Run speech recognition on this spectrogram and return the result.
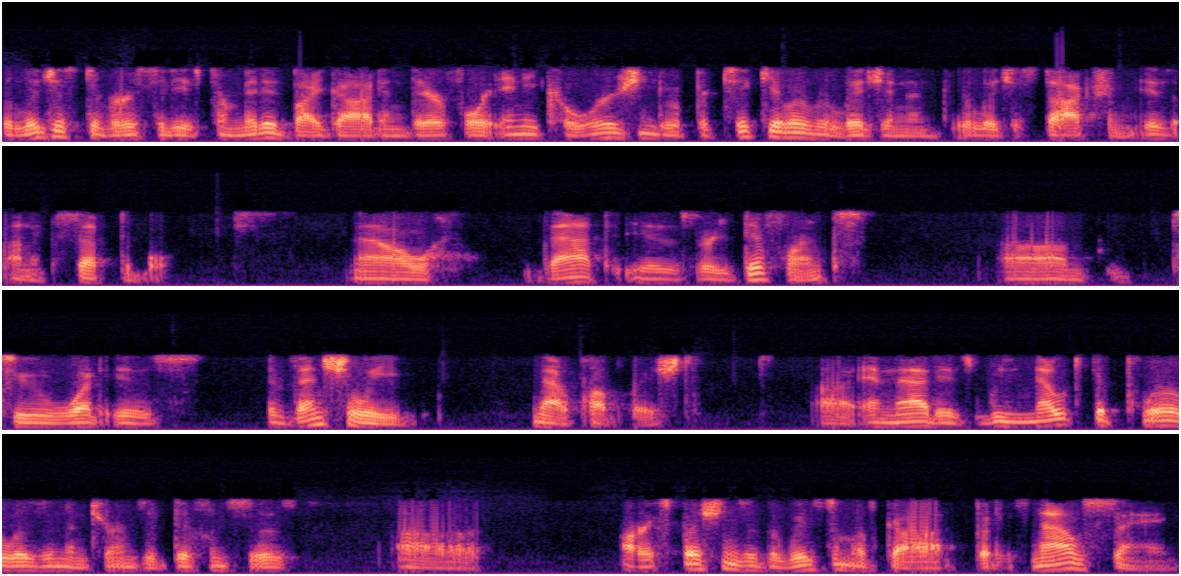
Religious diversity is permitted by God, and therefore any coercion to a particular religion and religious doctrine is unacceptable. Now, that is very different um, to what is eventually now published, uh, and that is we note that pluralism in terms of differences uh, are expressions of the wisdom of God, but it's now saying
